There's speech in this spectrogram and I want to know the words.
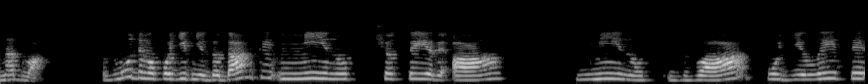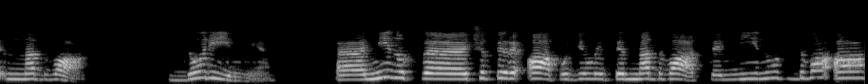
на 2. Зводимо подібні доданки. Мінус 4а мінус 2 поділити на 2. Дорівнює. Е, Мінус е, 4а поділити на 2 це мінус 2а.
